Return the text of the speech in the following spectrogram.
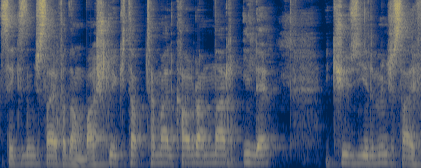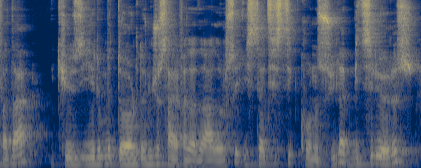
8. sayfadan başlıyor kitap temel kavramlar ile 220. sayfada 224. sayfada daha doğrusu istatistik konusuyla bitiriyoruz.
